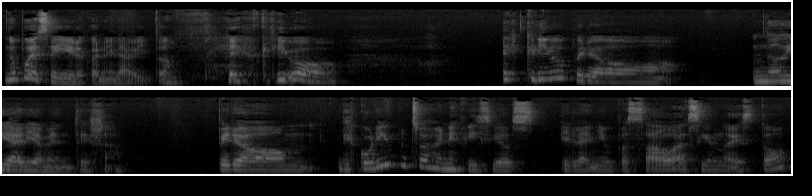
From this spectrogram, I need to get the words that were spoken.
no pude seguir con el hábito. Escribo escribo pero no diariamente ya. Pero um, descubrí muchos beneficios el año pasado haciendo esto.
